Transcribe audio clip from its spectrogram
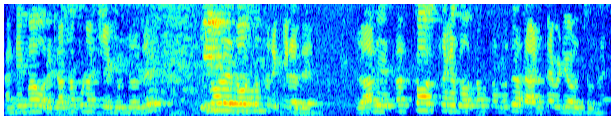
கண்டிப்பாக ஒரு கசப்புணர்ச்சியை கொடுக்கிறது. இன்னொரு தோஷம் இருக்கிறது. அதாவது சஸ்தாஷ்டக தோஷம் சொல்றது அது அடுத்த வீடியோவில் சொல்றேன்.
